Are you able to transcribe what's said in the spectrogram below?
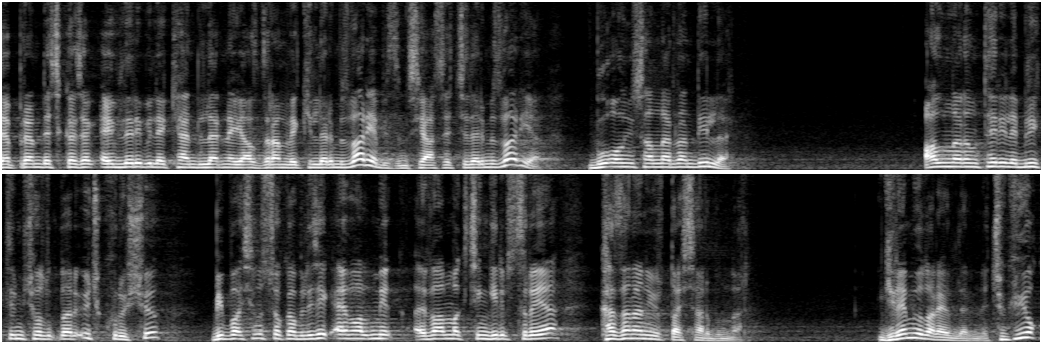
depremde çıkacak evleri bile kendilerine yazdıran vekillerimiz var ya bizim, siyasetçilerimiz var ya. Bu o insanlardan değiller. Alınların teriyle biriktirmiş oldukları 3 kuruşu bir başını sokabilecek ev almak, ev almak için girip sıraya kazanan yurttaşlar bunlar. Giremiyorlar evlerine çünkü yok.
